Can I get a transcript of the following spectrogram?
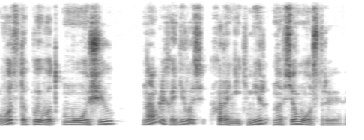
Вот с такой вот мощью нам приходилось хоронить мир на всем острове.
